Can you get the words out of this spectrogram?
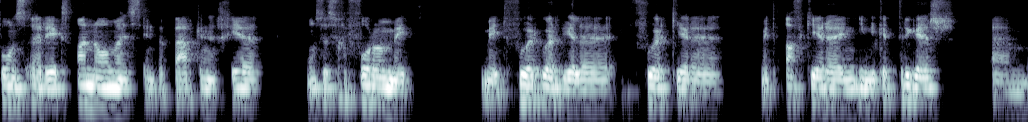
vir ons 'n reeks aannames en beperkings gee. Ons is gevorm met met vooroordeele voorkeure, met afkeere en unieke triggers, ehm um,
